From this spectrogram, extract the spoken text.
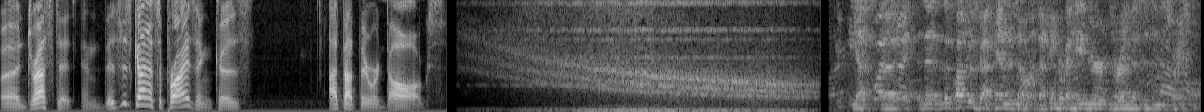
uh, addressed it, and this is kind of surprising because I thought they were dogs. Yes, uh, the, the question was about Candace Owens. I think her behavior during this has been disgraceful.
